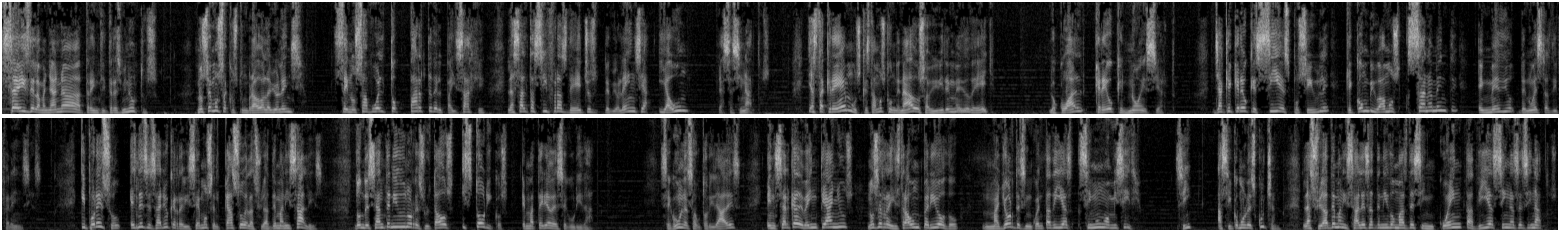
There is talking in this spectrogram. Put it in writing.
6 de la mañana, 33 minutos. Nos hemos acostumbrado a la violencia. Se nos ha vuelto parte del paisaje las altas cifras de hechos de violencia y aún de asesinatos. Y hasta creemos que estamos condenados a vivir en medio de ella, lo cual creo que no es cierto, ya que creo que sí es posible que convivamos sanamente en medio de nuestras diferencias. Y por eso es necesario que revisemos el caso de la ciudad de Manizales, donde se han tenido unos resultados históricos en materia de seguridad. Según las autoridades, en cerca de 20 años no se registraba un periodo mayor de 50 días sin un homicidio. Sí, así como lo escuchan. La ciudad de Manizales ha tenido más de 50 días sin asesinatos.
